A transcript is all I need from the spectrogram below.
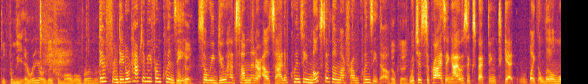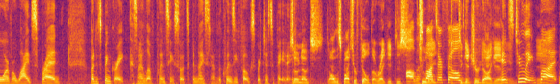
the, from the area? Or are they from all over? or- They're fr- they don't have to be from Quincy. Okay. So we do have some that are outside of Quincy. Most of them are from Quincy, though. Okay. Which is surprising. I was expecting to get like a little more of a widespread, but it's been great because I love Quincy. So it's been nice to have the Quincy folks participating. So now it's, all the spots are filled, though, right? It is All the spots are filled. To get your dog in. It's too late, Yeah. but Oh,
